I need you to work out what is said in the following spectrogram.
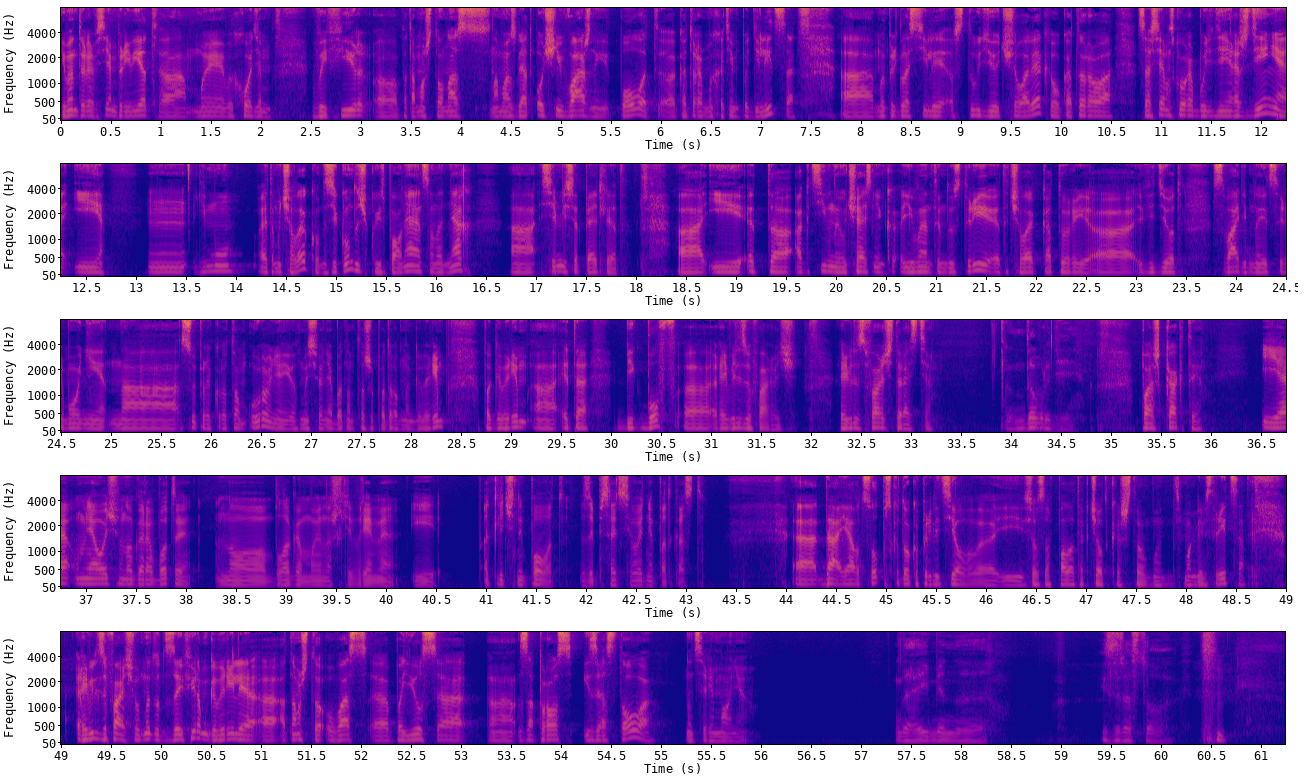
Ивентеры, всем привет. А, мы выходим в эфир, а, потому что у нас, на мой взгляд, очень важный повод, а, которым мы хотим поделиться. Мы пригласили в студию человека, у которого совсем скоро будет день рождения, и ему, этому человеку, на секундочку, исполняется на днях 75 лет. И это активный участник ивент-индустрии. Это человек, который ведет свадебные церемонии на супер крутом уровне. И вот мы сегодня об этом тоже подробно говорим. Поговорим. Это Биг Бов Равиль Зуфарович. Равиль Зуфарович, здрасте. Добрый день. Паш, как ты? Я, у меня очень много работы, но благо мы нашли время и отличный повод записать сегодня подкаст. Uh, да, я вот с отпуска только прилетел, э, и все совпало так четко, что мы смогли встретиться. Равиль Зефарович, вот мы тут за эфиром говорили uh, о том, что у вас uh, появился запрос из Ростова на церемонию. Да, именно из Ростова.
